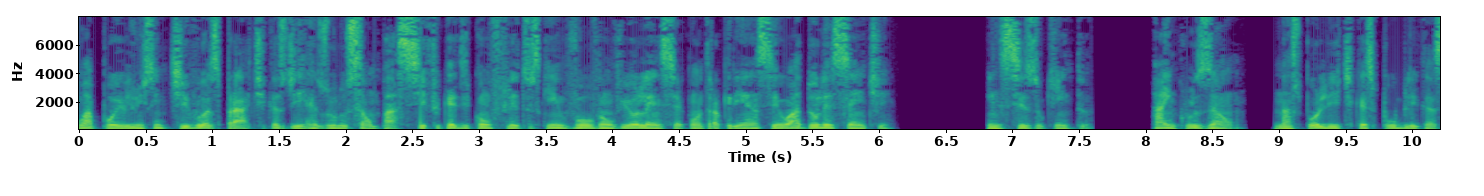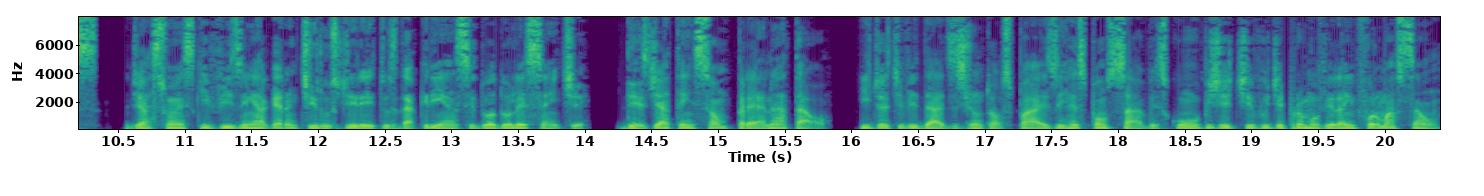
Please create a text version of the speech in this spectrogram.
o apoio e o incentivo às práticas de resolução pacífica de conflitos que envolvam violência contra a criança e o adolescente. Inciso 5. A inclusão, nas políticas públicas, de ações que visem a garantir os direitos da criança e do adolescente, desde a atenção pré-natal, e de atividades junto aos pais e responsáveis com o objetivo de promover a informação,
